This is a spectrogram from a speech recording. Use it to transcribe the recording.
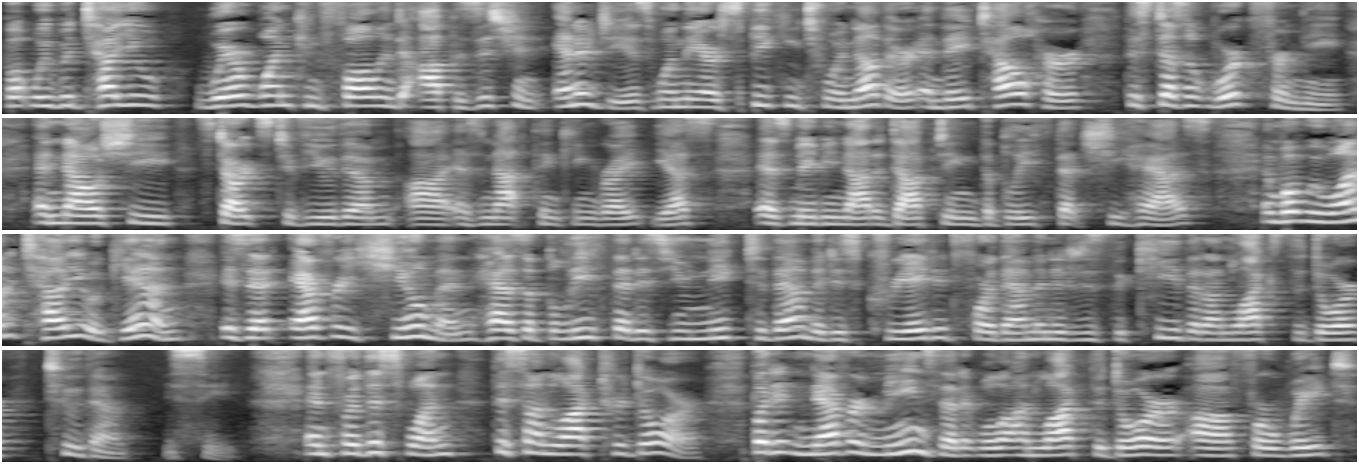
but we would tell you where one can fall into opposition energy is when they are speaking to another and they tell her this doesn't work for me, and now she starts to view them uh, as not thinking right, yes, as maybe not adopting the belief that she has. And what we want to tell you again is that every human has a belief that is unique to them. It is created for them, and it is the key that unlocks the door to them. You see, and for this one, this unlocked her door, but it never means that it will unlock the door uh, for weight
